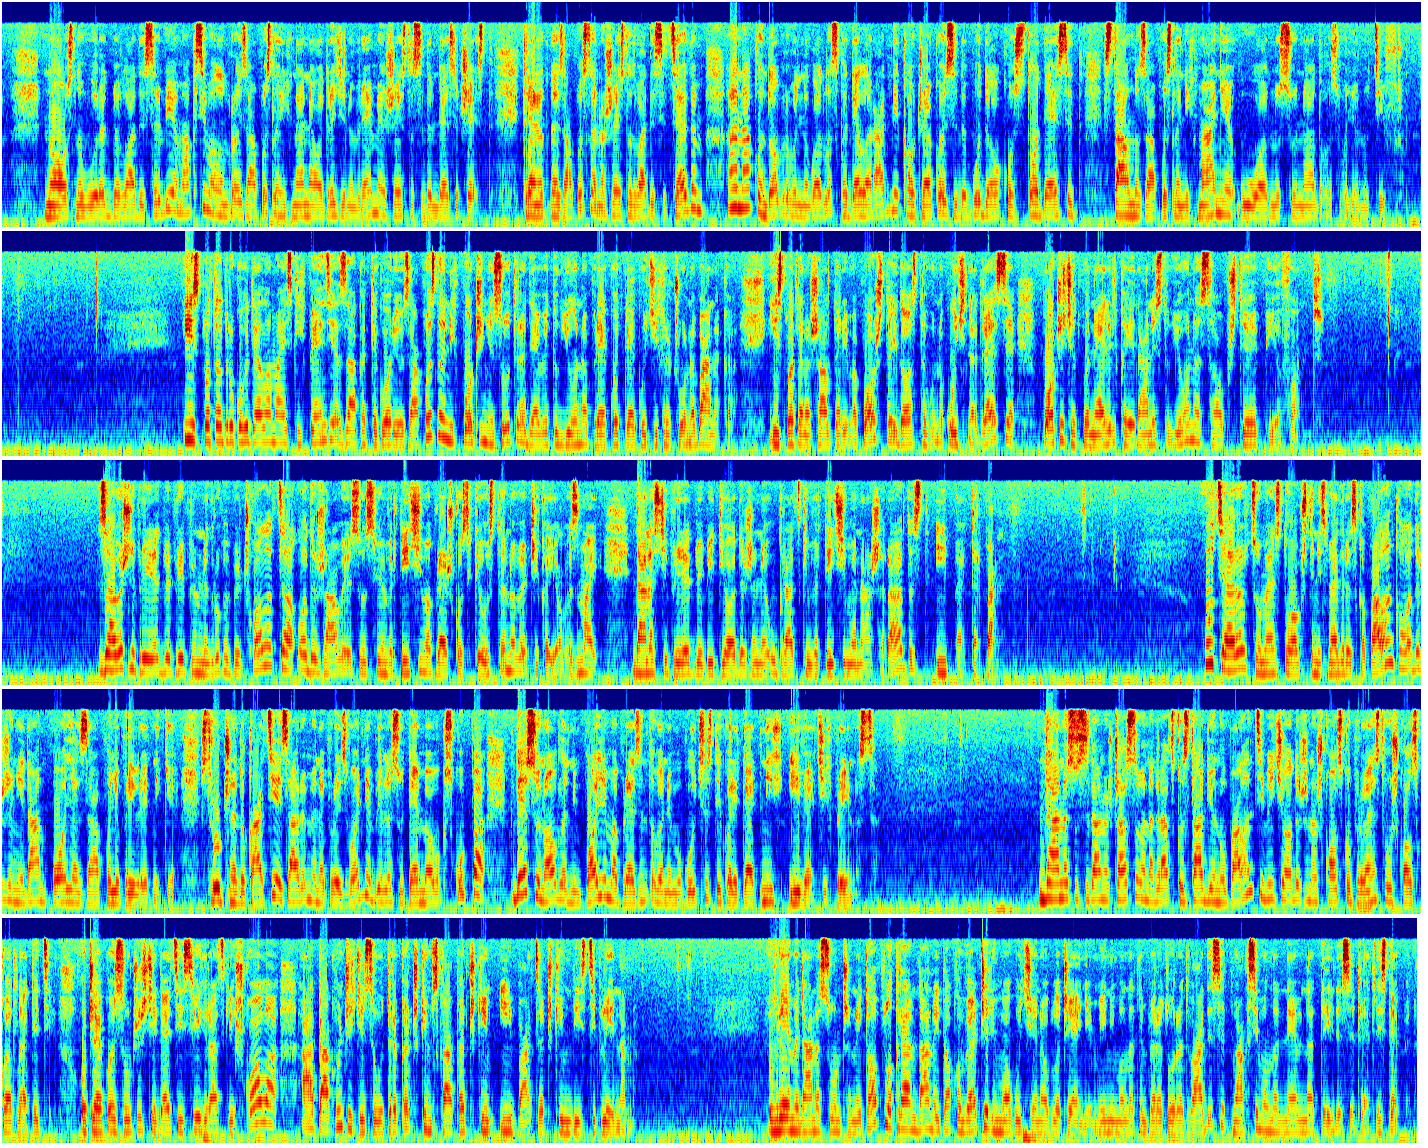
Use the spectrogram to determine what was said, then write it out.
Na osnovu uredbe vlade Srbije maksimalan broj zaposlenih na neodređeno vreme je 676. Trenutno je zaposleno 627, a nakon dobrovoljnog odlaska dela radnika očekuje se da bude oko 110 stalno zaposlenih manje u odnosu na dozvoljenu cifru. Isplata drugog dela majskih penzija za kategoriju zaposlenih počinje sutra 9. juna preko tekućih računa banaka. Isplata na šalterima pošta i dostavu na kućne adrese počeće od ponedeljka 11. juna, saopštio je PIA fond. Završne priredbe pripremne grupe predškolaca održavaju se u svim vrtićima preškolske ustanove Čika Jova Zmaj. Danas će priredbe biti održane u gradskim vrtićima Naša radost i Petar Pan. U Cerovcu, mestu u opštini Smederevska palanka, održan je dan polja za poljoprivrednike. Stručna edukacija i savremena proizvodnja bile su teme ovog skupa, gde su na oglednim poljima prezentovane mogućnosti kvalitetnijih i većih prinosa. Danas u 17 časova na gradskom stadionu u Palanci biće održano školsko prvenstvo u školskoj atletici. Očekuje se učešće deci iz svih gradskih škola, a takmičit će se u trkačkim, skakačkim i bacačkim disciplinama. Vreme danas sunčano i toplo, krajem dana i tokom večeri moguće na oblačenje. Minimalna temperatura 20, maksimalna dnevna 34 stepena.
